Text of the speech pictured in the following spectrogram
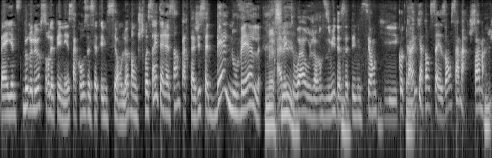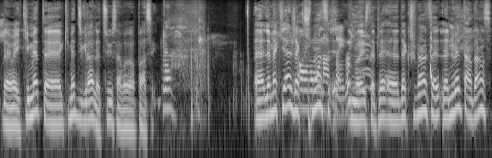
ben, il y a une petite brûlure sur le pénis à cause de cette émission-là. Donc, je trouve ça intéressant de partager cette belle nouvelle Merci. avec toi aujourd'hui de cette émission qui écoute quand même 14 saisons. Ça marche, ça marche. Ben oui, qui mettent, euh, qui mettent du gras là-dessus, ça va passer. Ah. Euh, le maquillage d'accouchement, oui, s'il te plaît, euh, d'accouchement, c'est la nouvelle tendance.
